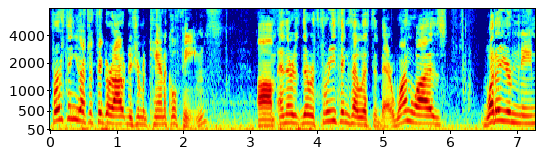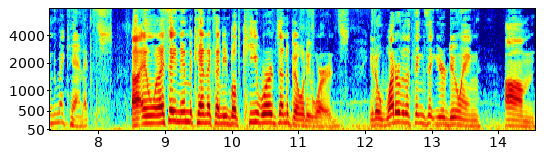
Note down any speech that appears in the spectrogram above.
First thing you have to figure out is your mechanical themes. Um, and there's, there were three things I listed there. One was, what are your named mechanics? Uh, and when I say named mechanics, I mean both keywords and ability words. You know, what are the things that you're doing um,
